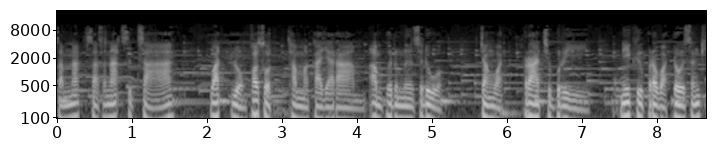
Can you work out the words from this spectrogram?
สำนักศาสนศึกษา วัดหลวงพ่อสดธรรมกายรามอำเภอดำเนินสะดวก จังหวัดราชบุรีนี่คือประวัติโดยสังเข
